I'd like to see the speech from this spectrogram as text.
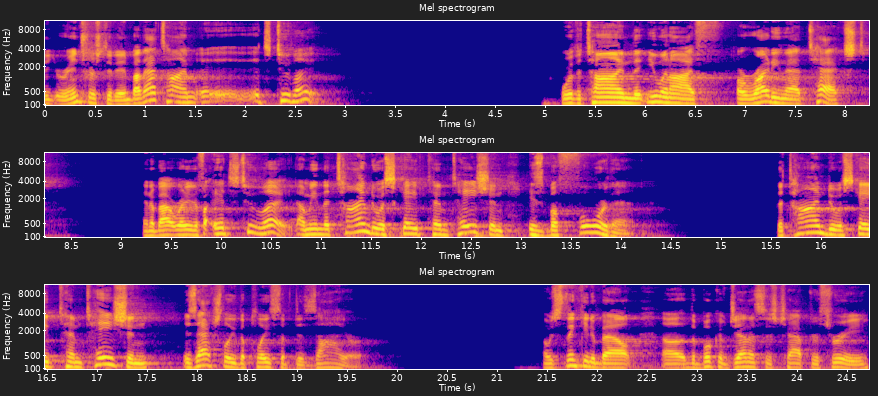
that you're interested in, by that time, it's too late. Or the time that you and I are writing that text and about ready to fight, it's too late. I mean, the time to escape temptation is before then. The time to escape temptation is actually the place of desire. I was thinking about uh, the book of Genesis, chapter 3,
